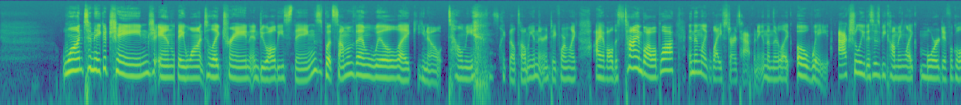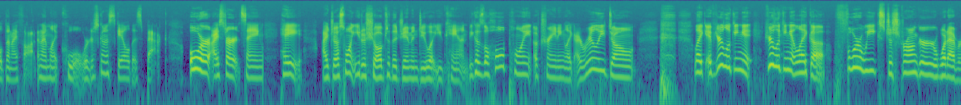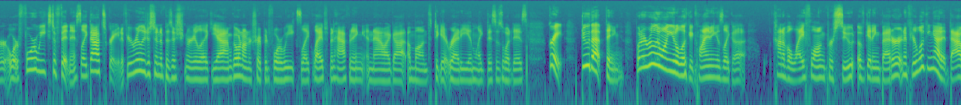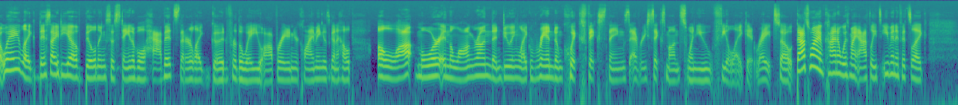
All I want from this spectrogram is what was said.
want to make a change and they want to like train and do all these things, but some of them will like, you know, tell me it's like they'll tell me in their intake form like I have all this time, blah blah blah, and then like life starts happening and then they're like, "Oh, wait, actually this is becoming like more difficult than I thought." And I'm like, "Cool, we're just going to scale this back." Or I start saying, "Hey, I just want you to show up to the gym and do what you can." Because the whole point of training like I really don't like if you're looking at if you're looking at like a four weeks to stronger whatever or four weeks to fitness like that's great. If you're really just in a position where you're like yeah i'm going on a trip in four weeks like life's been happening and now i got a month to get ready and like this is what it is great. Do that thing. But i really want you to look at climbing as like a kind of a lifelong pursuit of getting better. And if you're looking at it that way, like this idea of building sustainable habits that are like good for the way you operate in your climbing is going to help a lot more in the long run than doing like random quick fix things every six months when you feel like it, right? So that's why I'm kind of with my athletes, even if it's like,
